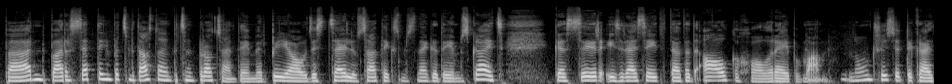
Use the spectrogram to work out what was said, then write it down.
pērn par 17-18% ir pieaudzis ceļu satiksmes negadījumu skaits, kas ir izraisīti tātad alkohola reibumā. Nu, šis ir tikai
